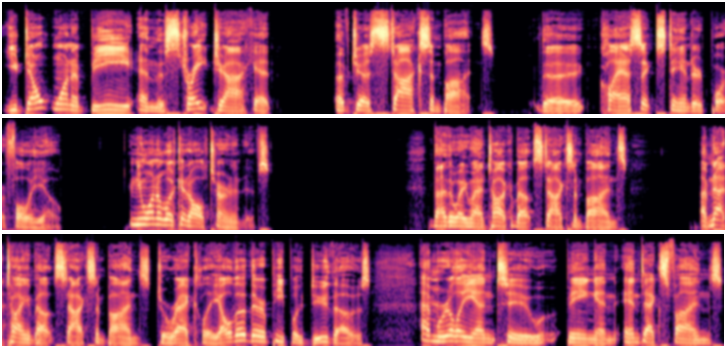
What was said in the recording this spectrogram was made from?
you don't want to be in the straitjacket of just stocks and bonds, the classic standard portfolio. And you want to look at alternatives. By the way, when I talk about stocks and bonds, I'm not talking about stocks and bonds directly, although there are people who do those. I'm really into being in index funds,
